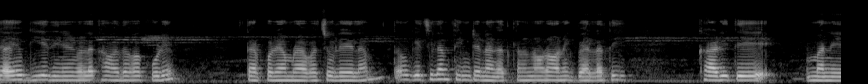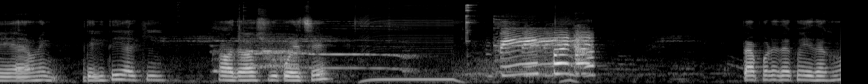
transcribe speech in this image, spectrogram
যাই হোক, গিয়ে দিনের বেলা খাওয়া দাওয়া করে তারপরে আমরা আবার চলে এলাম। তো গেছিলাম তিনটে নাগাদ, কারণ ওরা অনেক বেলাতেই খাড়িতে মানে অনেক দেরিতেই আর কি খাওয়া দাওয়া শুরু করেছে। তারপরে দেখো, এই দেখো।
